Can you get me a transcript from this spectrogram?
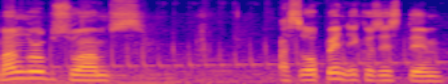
Mangrove swamps as open ecosystem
